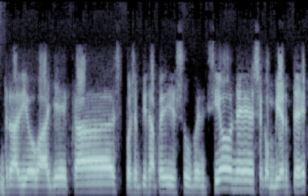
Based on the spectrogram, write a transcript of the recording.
Radio Vallecas pues empieza a pedir subvenciones, se convierte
